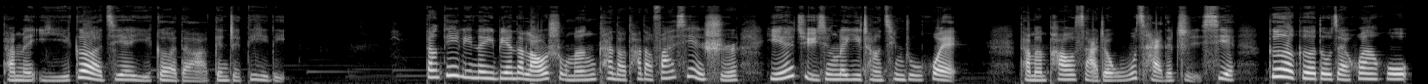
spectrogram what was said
他们一个接一个地跟着地里。当地里那边的老鼠们看到他的发现时，也举行了一场庆祝会。他们抛洒着五彩的纸屑，个个都在欢呼：“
